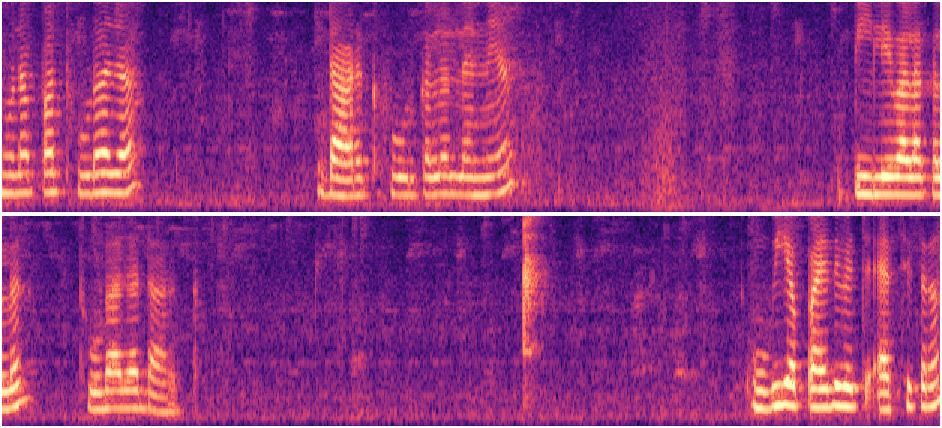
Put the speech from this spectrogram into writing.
ਹੁਣ ਆਪਾਂ ਥੋੜਾ ਜਿਹਾ ਡਾਰਕ ਹੋਰ ਕਲਰ ਲੈਣੇ ਆ ਪੀਲੇ ਵਾਲਾ ਕਲਰ ਥੋੜਾ ਜਿਹਾ ਡਾਰਕ ਉਹ ਵੀ ਆਪਾਂ ਇਹਦੇ ਵਿੱਚ ਐਸੀ ਤਰ੍ਹਾਂ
